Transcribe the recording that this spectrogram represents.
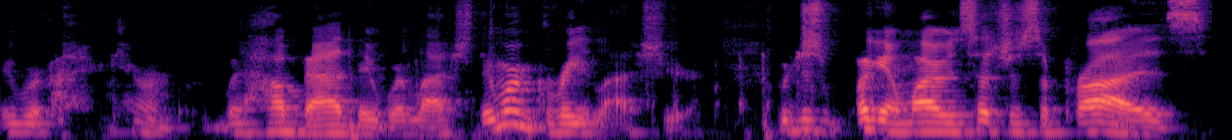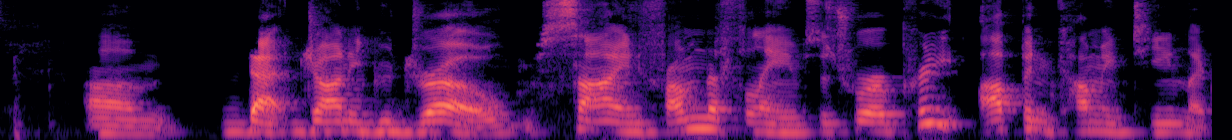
they were I can't remember how bad they were last. They weren't great last year, which is again why it was such a surprise um, that Johnny Gaudreau signed from the Flames, which were a pretty up and coming team, like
